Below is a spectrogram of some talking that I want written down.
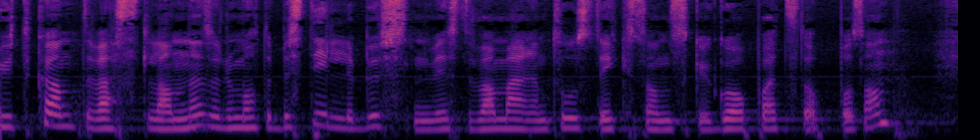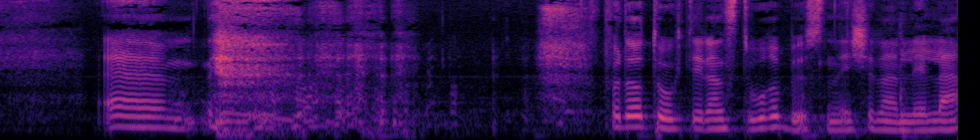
utkant til Vestlandet, så du måtte bestille bussen hvis det var mer enn to stykker som skulle gå på et stopp og sånn. Um, For da tok de den store bussen, ikke den lille.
